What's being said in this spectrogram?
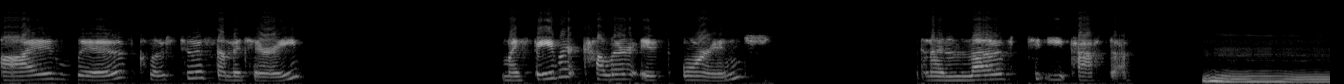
I live close to a cemetery. My favorite color is orange. And I love to eat pasta. Hmm.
